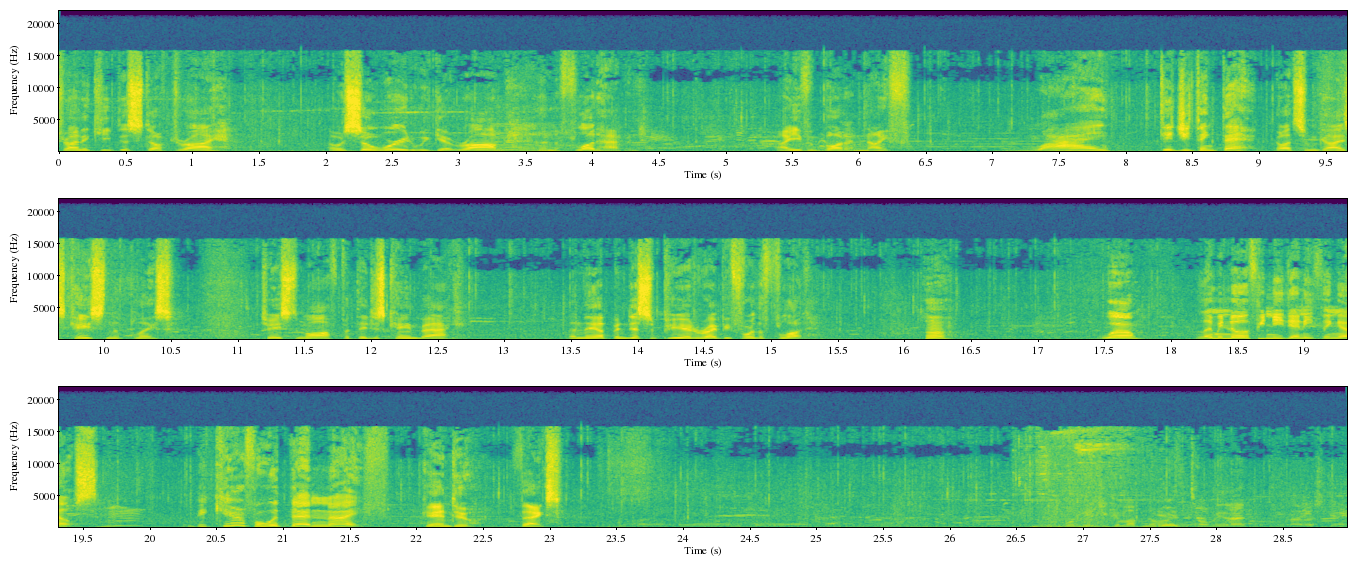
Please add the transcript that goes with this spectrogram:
Trying to keep this stuff dry. I was so worried we'd get robbed, and then the flood happened. I even bought a knife. Why did you think that? Caught some guys casing the place. Chased them off, but they just came back. Then they up and disappeared right before the flood. Huh. Well, let me know if you need anything else. Be careful with that knife. Can do. Thanks. What made you come up north? You told me that. Not us getting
